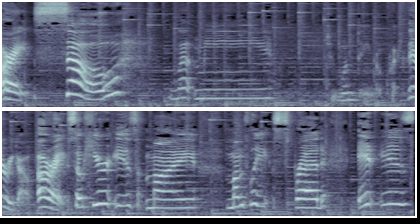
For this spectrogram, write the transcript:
All right, so let me do one thing real quick. There we go. All right, so here is my monthly spread. It is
